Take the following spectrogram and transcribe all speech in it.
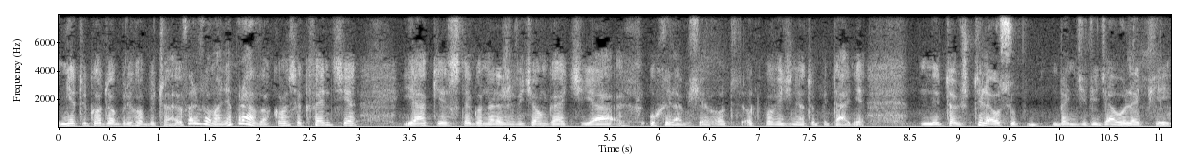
nie tylko dobrych obyczajów, ale złamania prawa. Konsekwencje, jakie z tego należy wyciągać, ja uchylam się od odpowiedzi na to pytanie. To już tyle osób będzie wiedziało lepiej.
